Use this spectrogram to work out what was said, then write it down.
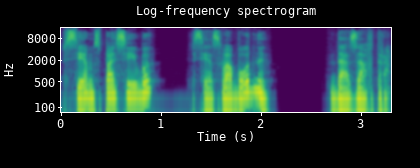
всем спасибо. Все свободны? До завтра.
